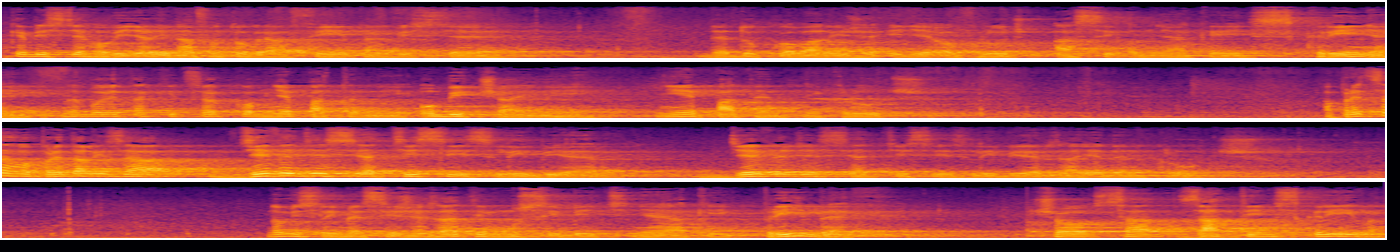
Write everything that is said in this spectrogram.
Keby ste ho videli na fotografii, tak by ste dedukovali, že ide o kľúč asi od nejakej skrine, lebo je taký celkom nepatrný, obyčajný, nie patentný kľúč. A predsa ho predali za 90 tisíc libier. 90 tisíc libier za jeden kľúč. No myslíme si, že za tým musí byť nejaký príbeh, čo sa za tým skrýva.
